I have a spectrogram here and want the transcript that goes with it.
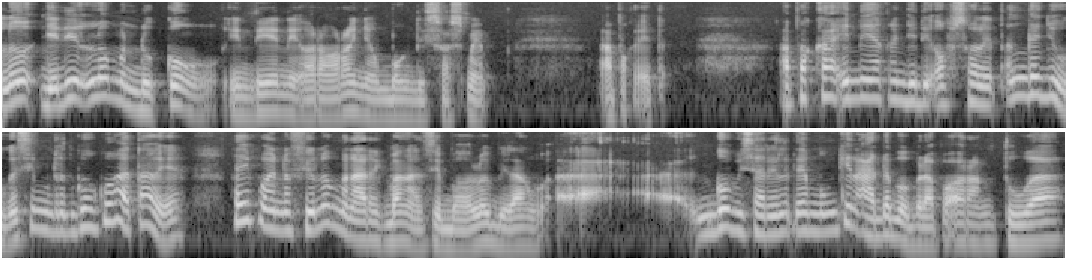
lu jadi lu mendukung intinya nih orang-orang nyombong di sosmed. Apakah itu? Apakah ini akan jadi obsolete? Enggak juga sih menurut gue gue gak tahu ya. Tapi point of view lu menarik banget sih bahwa lu bilang uh, gue bisa relate ya mungkin ada beberapa orang tua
